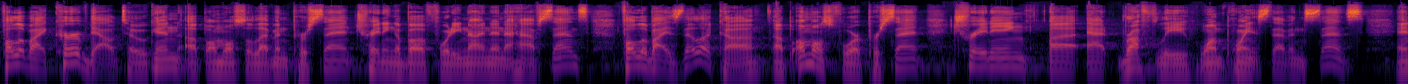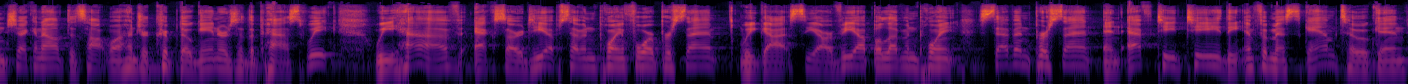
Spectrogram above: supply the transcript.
followed by Curve DAO token, up almost 11%, trading above 49 and a half cents, followed by Zilliqa, up almost 4%, trading uh, at roughly 1.7 cents. And checking out the top 100 crypto gainers of the past week, we have XRD up 7.4%, we got CRV up 11.7%, and FTT, the infamous scam token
